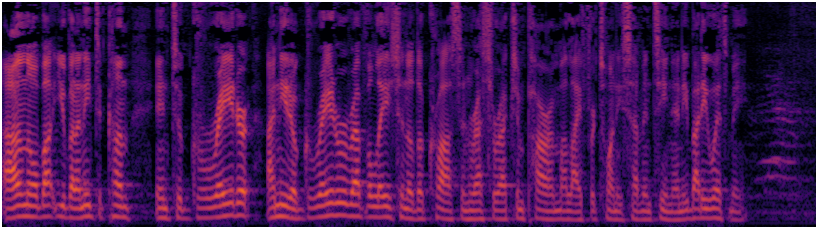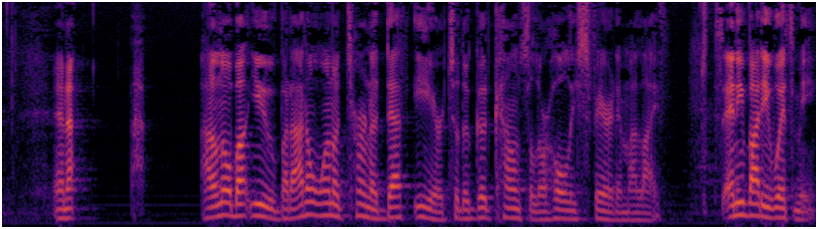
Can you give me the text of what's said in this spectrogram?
I don't know about you, but I need to come into greater, I need a greater revelation of the cross and resurrection power in my life for 2017. Anybody with me? Yeah. And I, I don't know about you, but I don't want to turn a deaf ear to the good counsel or Holy Spirit in my life. Is anybody with me?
